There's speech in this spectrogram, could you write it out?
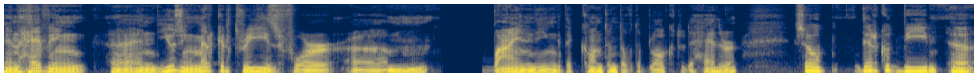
and having and using Merkle trees for um, binding the content of the block to the header. So there could be uh,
